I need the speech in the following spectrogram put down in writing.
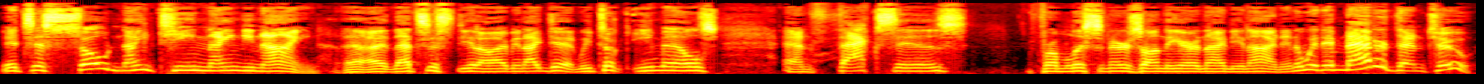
It's just so 1999. Uh, that's just, you know, I mean, I did. We took emails and faxes from listeners on the air 99 and it, it mattered then too.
